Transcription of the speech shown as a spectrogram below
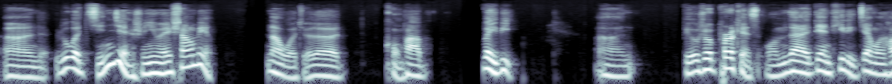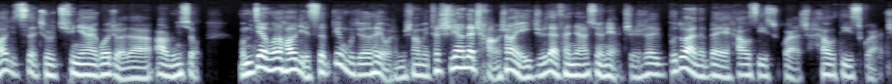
嗯，如果仅仅是因为伤病，那我觉得恐怕未必。嗯，比如说 Perkins，我们在电梯里见过好几次，就是去年爱国者的二轮秀，我们见过他好几次，并不觉得他有什么伤病。他实际上在场上也一直在参加训练，只是不断的被 healthy scratch，healthy scratch。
